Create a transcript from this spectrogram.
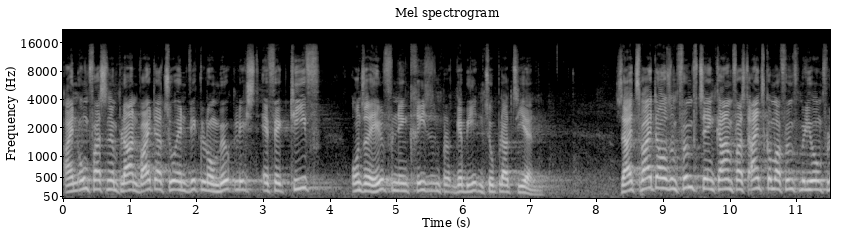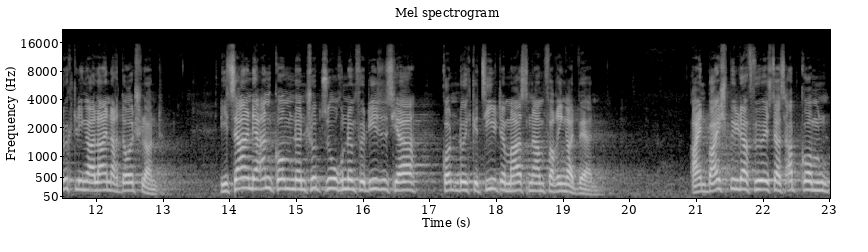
einen umfassenden Plan weiterzuentwickeln, um möglichst effektiv unsere Hilfen in Krisengebieten zu platzieren. Seit 2015 kamen fast 1,5 Millionen Flüchtlinge allein nach Deutschland. Die Zahlen der ankommenden Schutzsuchenden für dieses Jahr konnten durch gezielte Maßnahmen verringert werden. Ein Beispiel dafür ist das Abkommen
